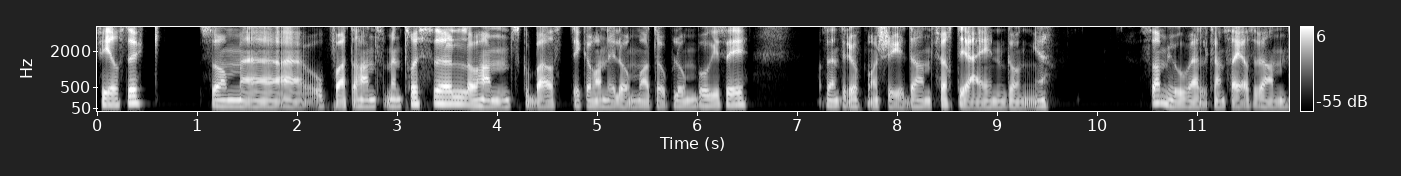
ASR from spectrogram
fire stykk, som eh, oppfatta han som en trussel, og han skulle bare stikke hånd i lomma og ta opp lommeboka si, og så endte de opp med å skyte han 41 ganger, som jo vel kan sies å være en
